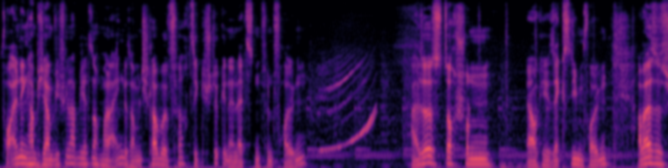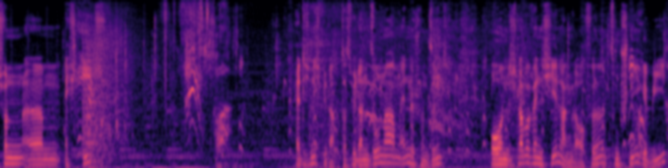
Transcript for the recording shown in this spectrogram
vor, allen Dingen habe ich ja, wie viel habe ich jetzt nochmal eingesammelt? Ich glaube 40 Stück in den letzten 5 Folgen. Also ist doch schon, ja okay, 6, 7 Folgen. Aber es ist schon ähm, echt gut. Hätte ich nicht gedacht, dass wir dann so nah am Ende schon sind. Und ich glaube, wenn ich hier lang laufe, zum Schneegebiet,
